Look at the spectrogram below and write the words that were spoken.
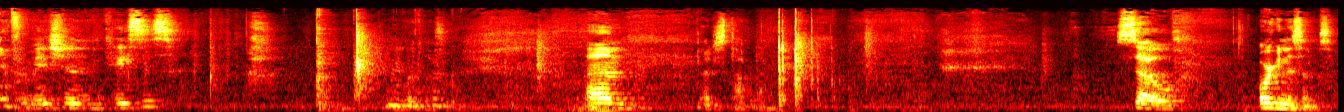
information cases. Um, I'll just talk about it. So, organisms.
